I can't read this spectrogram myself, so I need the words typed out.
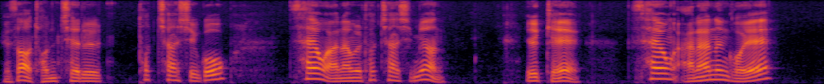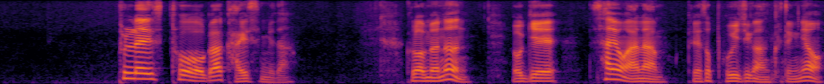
그래서 전체를 터치하시고 사용 안 함을 터치하시면 이렇게 사용 안 하는 거에 플레이 스토어가 가 있습니다. 그러면은 여기에 사용 안 함, 그래서 보이지가 않거든요.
